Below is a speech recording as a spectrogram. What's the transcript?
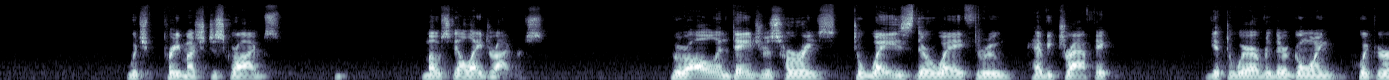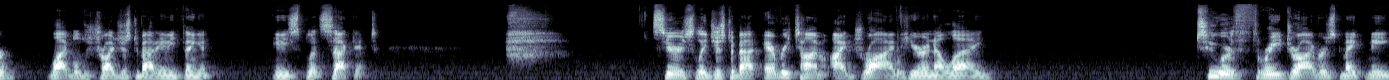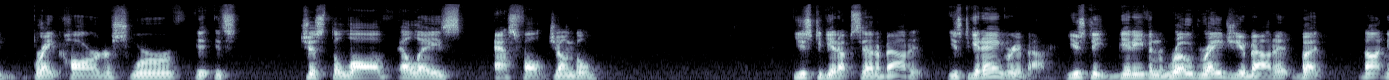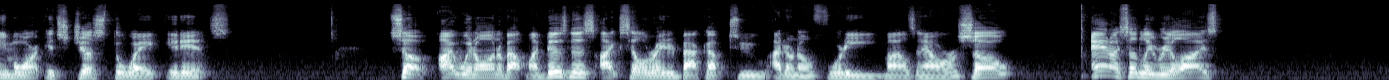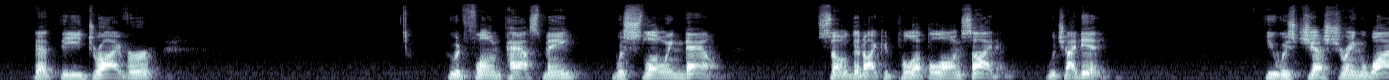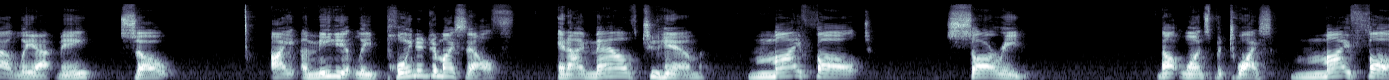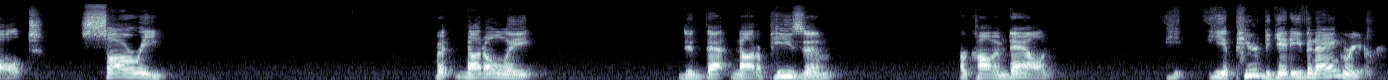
which pretty much describes most LA drivers, who are all in dangerous hurries to waze their way through heavy traffic, get to wherever they're going quicker, liable to try just about anything at any split second. Seriously, just about every time I drive here in LA, two or three drivers make me brake hard or swerve. It's just the law of LA's asphalt jungle. Used to get upset about it, used to get angry about it, used to get even road ragey about it, but not anymore. It's just the way it is. So I went on about my business. I accelerated back up to, I don't know, 40 miles an hour or so. And I suddenly realized that the driver who had flown past me was slowing down so that I could pull up alongside him, which I did. He was gesturing wildly at me, so I immediately pointed to myself and I mouthed to him, My fault, sorry. Not once, but twice. My fault, sorry. But not only did that not appease him or calm him down, he, he appeared to get even angrier.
